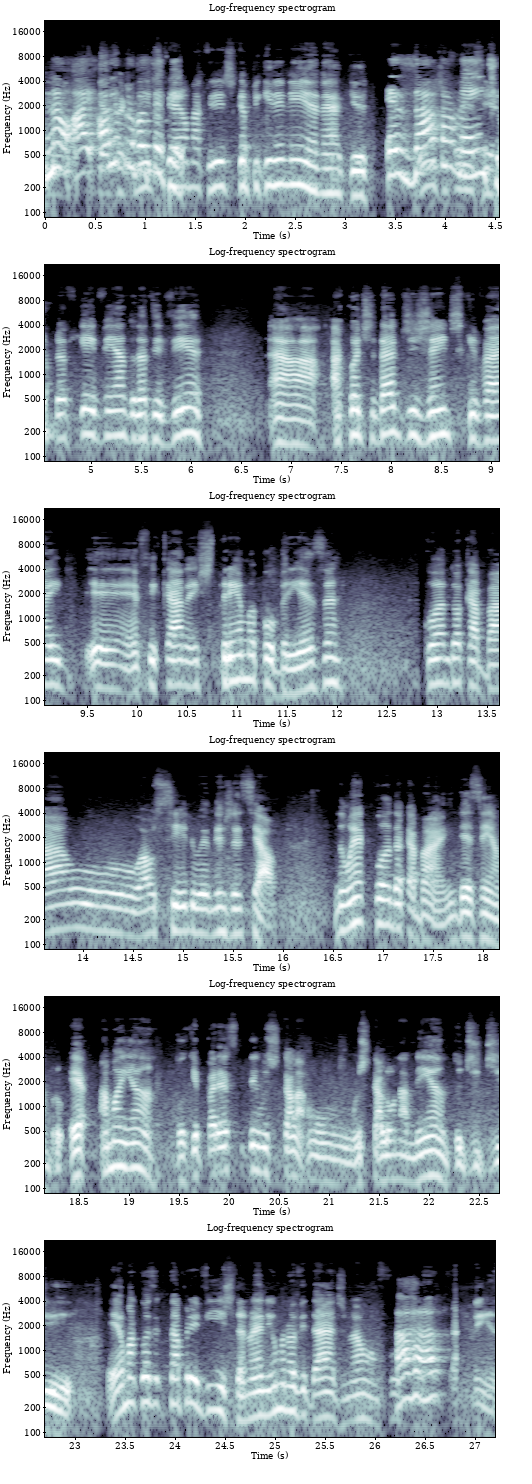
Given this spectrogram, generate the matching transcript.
não, ai, olha para você ver. É uma crítica pequenininha, né? Que Exatamente. eu fiquei vendo na TV a, a quantidade de gente que vai é, ficar na extrema pobreza quando acabar o auxílio emergencial. Não é quando acabar, em dezembro, é amanhã, porque parece que tem um, escala, um escalonamento de, de é uma coisa que está prevista, não é nenhuma novidade, não é um uhum.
